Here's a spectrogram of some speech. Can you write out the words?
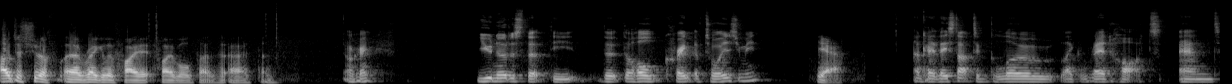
I'll just shoot a f- a, regular fire firebolt at at it then. Okay. You notice that the, the the whole crate of toys. You mean? Yeah. Okay, they start to glow like red hot and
